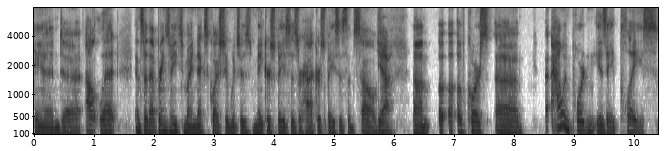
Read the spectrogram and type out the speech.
and uh, outlet, and so that brings me to my next question, which is maker spaces or hacker spaces themselves. Yeah. Um, of course, uh, how important is a place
